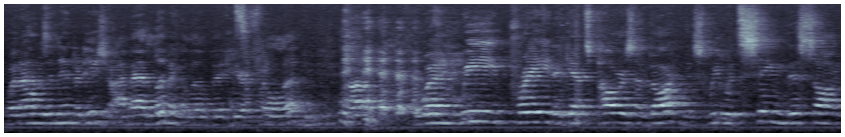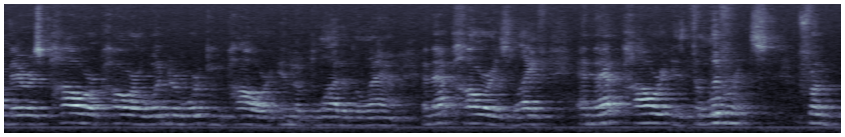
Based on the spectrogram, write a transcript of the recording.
When I was in Indonesia, I'm ad-libbing a little bit here, Philip. Uh, when we prayed against powers of darkness, we would sing this song, There is power, power, wonder-working power in the blood of the Lamb. And that power is life, and that power is deliverance from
